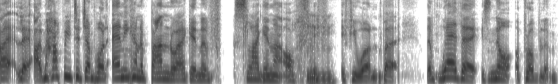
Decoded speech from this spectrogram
I, look, I'm happy to jump on any kind of bandwagon of slagging that off Mm-hmm. if, if you want, but the weather is not a problem.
